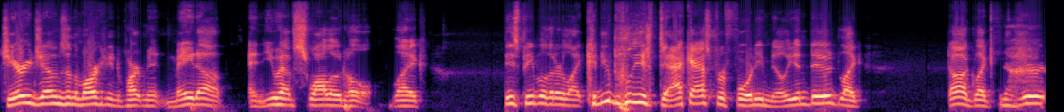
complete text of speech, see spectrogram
Jerry Jones in the marketing department made up and you have swallowed whole. Like these people that are like, can you believe Dak asked for 40 million, dude? Like, dog, like you're,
